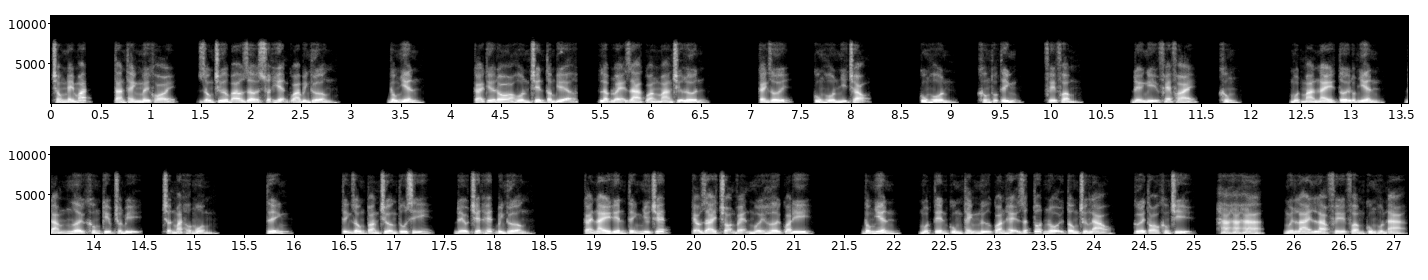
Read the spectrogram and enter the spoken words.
Trong nháy mắt, tan thành mây khói giống chưa bao giờ xuất hiện qua bình thường. Đông nhiên, cái kia đo hồn trên tấm địa lập lòe ra quang mang chữ lớn. Cảnh giới, cung hồn nhị trọng. Cung hồn, không thuộc tính, phế phẩm. Đề nghị phe phái, không. Một màn này tới đột nhiên, đám người không kịp chuẩn bị trận mắt hốc mồm tĩnh tính giống toàn trường tu sĩ, đều chết hết bình thường. Cái này yên tĩnh như chết, kéo dài trọn vẹn mười hơi qua đi. Đông nhiên, một tên cùng thánh nữ quan hệ rất tốt nội tông trưởng lão, cười to không chỉ, ha ha ha, nguyên lai là phế phẩm cung hồn a.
